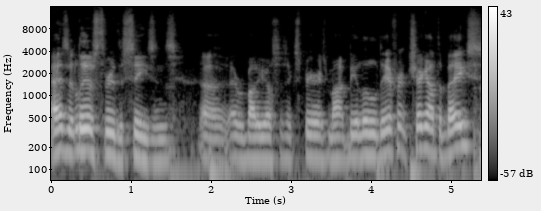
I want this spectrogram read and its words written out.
as it lives through the seasons. Uh, everybody else's experience might be a little different. Check out the bass.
